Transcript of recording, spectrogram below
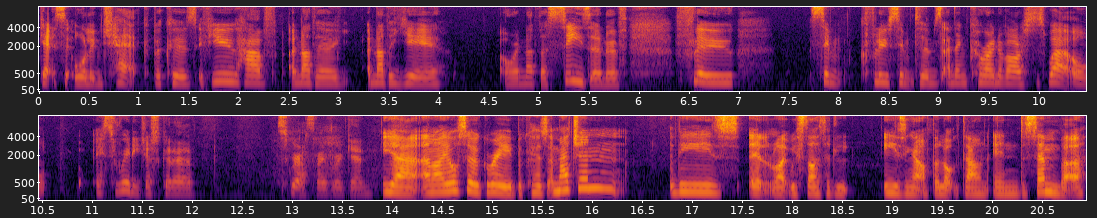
gets it all in check because if you have another another year or another season of flu sim- flu symptoms and then coronavirus as well, it's really just gonna screw us over again. Yeah, and I also agree because imagine these it, like we started easing out of the lockdown in December.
